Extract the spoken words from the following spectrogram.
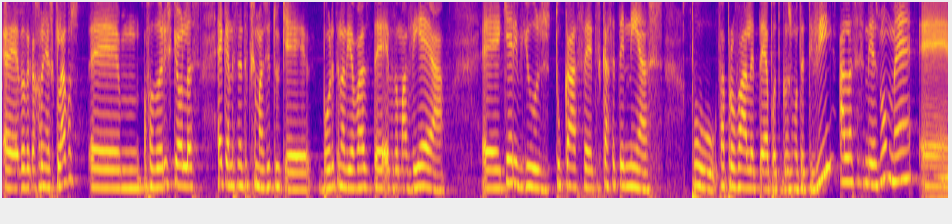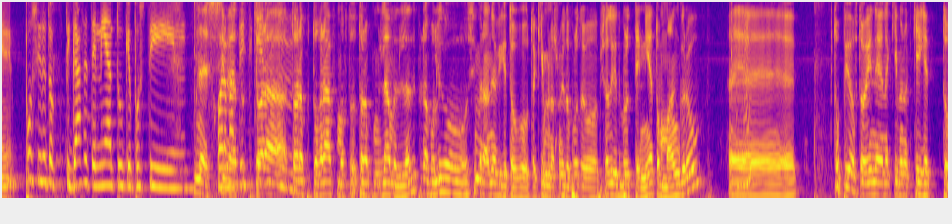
ε, 12 χρόνια σκλάβος. Ε, ο Θοδωρής κιόλας έκανε συνέντευξη μαζί του και μπορείτε να διαβάζετε εβδομαδιαία ε, και reviews του κάθε, της κάθε ταινίας που θα προβάλλεται από την Κοσμοτέ TV, αλλά σε συνδυασμό με ε, πώς είδε το, την κάθε ταινία του και πώς την Ναι, σήμερα, οραματίστηκε. τώρα, Μμ. τώρα που το γράφουμε αυτό, τώρα που μιλάμε δηλαδή, πριν από λίγο σήμερα ανέβηκε το, το κείμενο ας πούμε, για το πρώτο επεισόδιο για την πρώτη ταινία, το Mangrove. Ε, το οποίο αυτό είναι ένα κείμενο και για το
